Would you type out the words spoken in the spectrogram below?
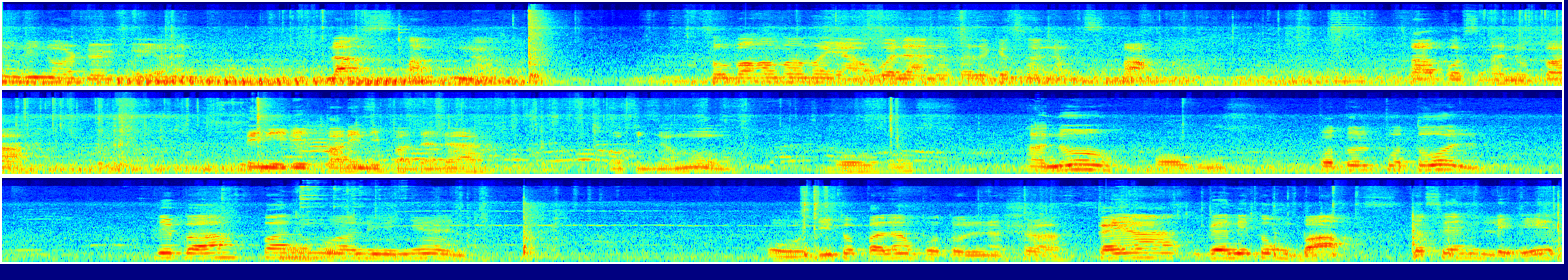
yung in-order ko yan, last stock na. So baka mamaya wala na talaga sa ng stock. Tapos ano pa, pinilit pa rin ipadala. O tignan mo, Bogus. ano, Bogus. putol-putol. ba? Paano mo Opo. ano yun yan? Oh, dito pa lang putol na siya. Kaya ganitong box kasi ang liit.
